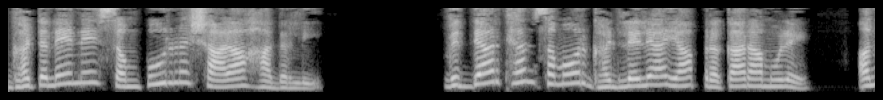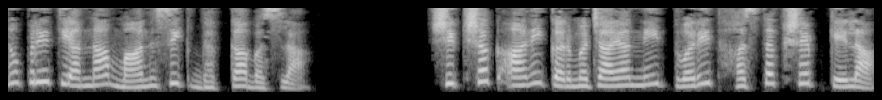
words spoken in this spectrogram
घटनेने संपूर्ण शाळा हादरली. विद्यार्थ्यांसमोर घडलेल्या या प्रकारामुळे अनुप्रीत यांना मानसिक धक्का बसला. शिक्षक आणि कर्मचाऱ्यांनी त्वरित हस्तक्षेप केला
